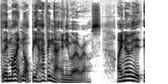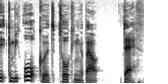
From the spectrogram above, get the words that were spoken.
they might not be having that anywhere else. I know it, it can be awkward talking about death.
